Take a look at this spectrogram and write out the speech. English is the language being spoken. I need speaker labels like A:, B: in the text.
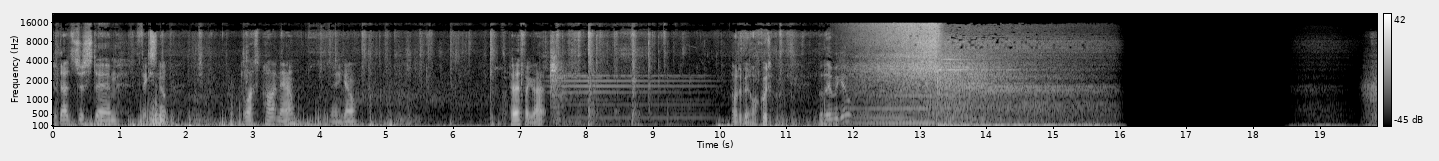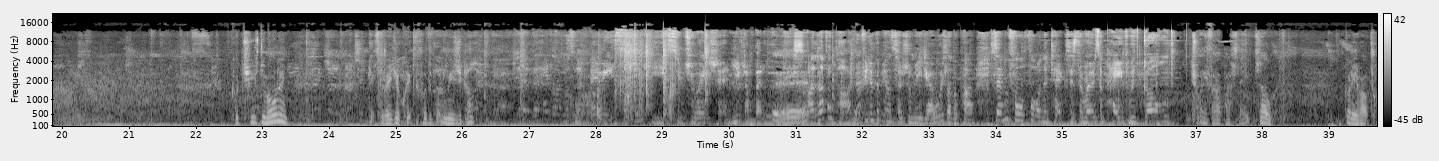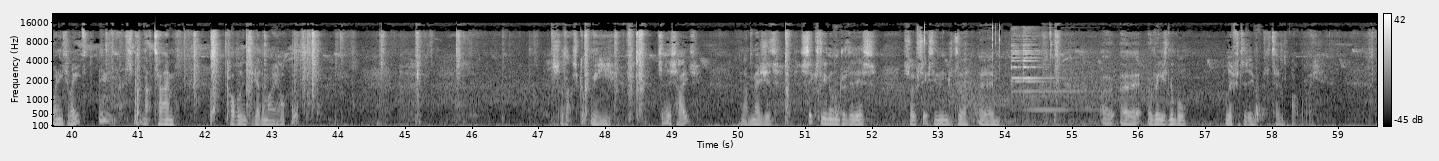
A: So Dad's just um, fixing up the last part now. There you go. That's perfect, that. That would have been awkward. But there we go.
B: Good Tuesday morning. Get the radio quick before they put any music on.
C: You've done better than this. I love a pun. If you look at me on social media, I always love a pun. 744 in the text the roads are paved with gold.
B: 25 past 8. So, got here about 20 to 8. Spent that time cobbling together my hop up. So that's got me to this height. And I've measured 1600 of this. So 1600 to um, a, a, a reasonable lift to do to 10 to part way.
